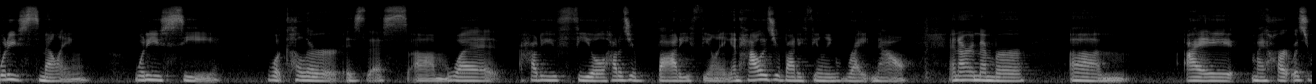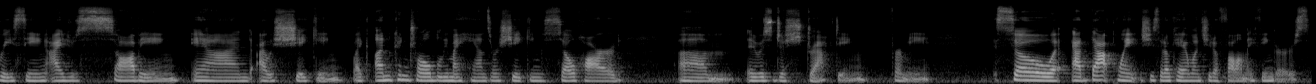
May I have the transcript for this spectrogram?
what are you smelling? What do you see? What color is this? Um, what? How do you feel? How does your body feeling? And how is your body feeling right now? And I remember um, I my heart was racing. I was sobbing and I was shaking like uncontrollably. My hands were shaking so hard. Um, it was distracting for me. So at that point, she said, "Okay, I want you to follow my fingers."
